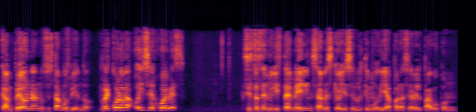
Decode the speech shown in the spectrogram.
campeona, nos estamos viendo. Recuerda, hoy es el jueves. Si estás en mi lista de mailing, sabes que hoy es el último día para hacer el pago con,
